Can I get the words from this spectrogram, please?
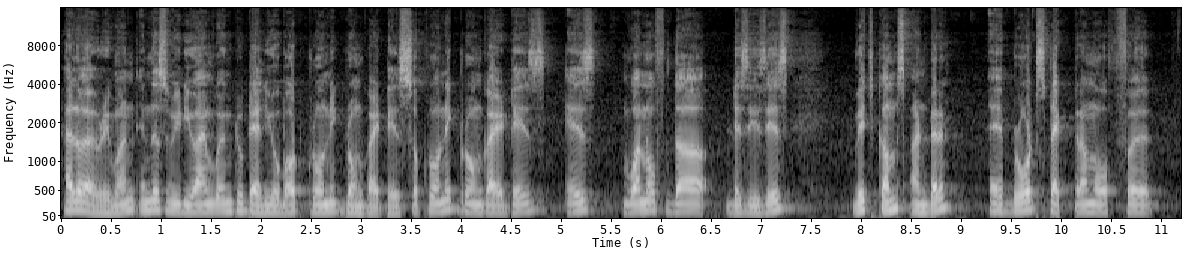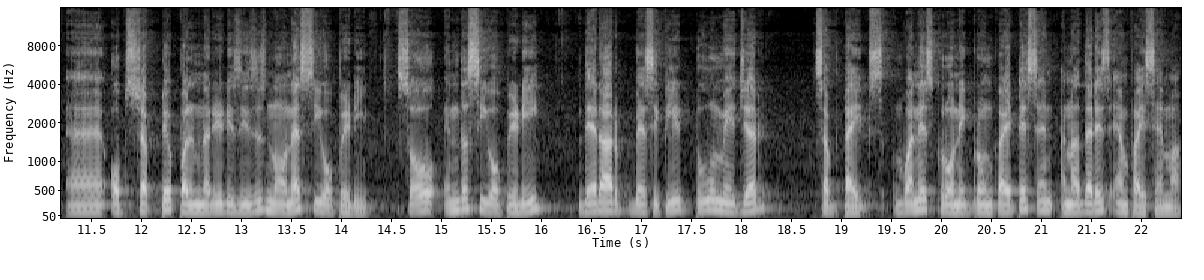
Hello everyone, in this video I am going to tell you about chronic bronchitis. So chronic bronchitis is one of the diseases which comes under a broad spectrum of uh, uh, obstructive pulmonary diseases known as COPD. So in the COPD there are basically two major subtypes. One is chronic bronchitis and another is emphysema.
